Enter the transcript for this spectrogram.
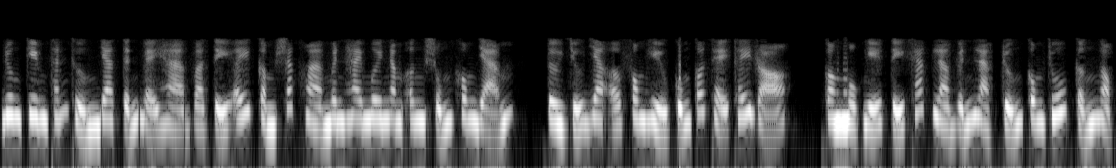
đương kim thánh thượng gia tỉnh bệ hạ và tỷ ấy cầm sắc hòa minh 20 năm ân sủng không giảm, từ chữ gia ở phong hiệu cũng có thể thấy rõ, còn một nghĩa tỷ khác là Vĩnh Lạc trưởng công chúa Cẩn Ngọc,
